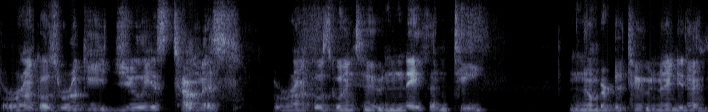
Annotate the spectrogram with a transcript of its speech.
Broncos rookie Julius Thomas. Broncos going to Nathan T. Number to 299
